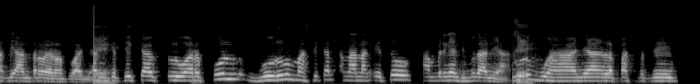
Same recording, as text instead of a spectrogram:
anak diantar oleh orang tuanya. Dan ketika keluar pun guru memastikan anak-anak itu sampai dengan jemputannya. Guru bukan hanya lepas seperti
